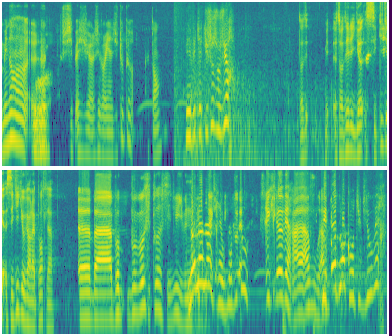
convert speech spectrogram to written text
Mais non, euh, Oh. euh, j'ai pas- j'ai j'ai rien du tout peur. Attends. Mais il y avait quelque chose, je vous jure. Mais attendez, les gars, c'est qui, qui a- c'est qui qui a ouvert la porte là? Euh, bah, Bo- Bobo, c'est toi, c'est lui. Il Non, non, non, j'ai rien ouvert du tout. C'est lui qui l'a ouvert, à, à vous. Mais pas toi, comment tu l'ai ouvert?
